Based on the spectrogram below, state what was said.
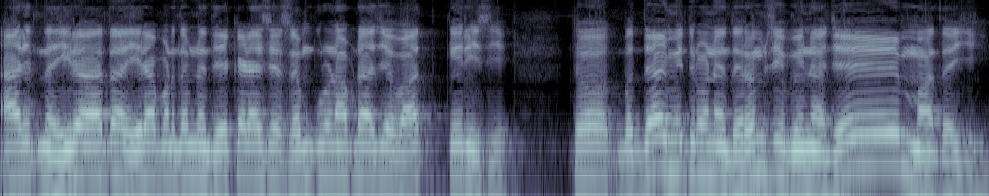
આ રીતના હીરા હતા, હીરા પણ તમને દેખાડ્યા છે, સંપૂર્ણ આપણે આજે વાત કરી છે. તો બધા મિત્રોને ધરમસિંહભાઈના જય માતાજી.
